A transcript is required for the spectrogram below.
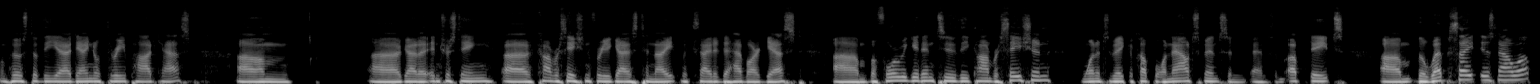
I'm host of the uh, Daniel 3 podcast. Um, uh, got an interesting uh, conversation for you guys tonight. I'm excited to have our guest. Um, before we get into the conversation, wanted to make a couple announcements and, and some updates. Um, the website is now up,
